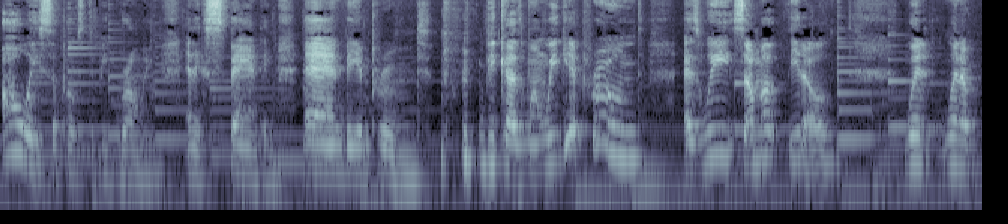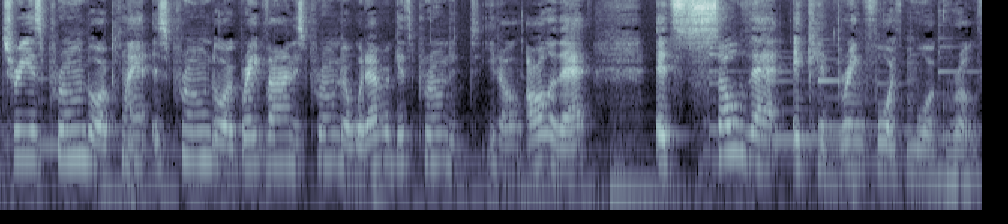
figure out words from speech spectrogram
always supposed to be growing and expanding and being pruned. because when we get pruned, as we, some of, you know, when when a tree is pruned or a plant is pruned or a grapevine is pruned or whatever gets pruned, you know, all of that, it's so that it can bring forth more growth.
